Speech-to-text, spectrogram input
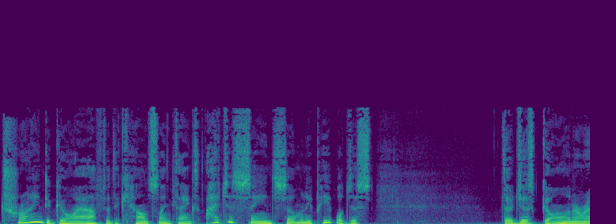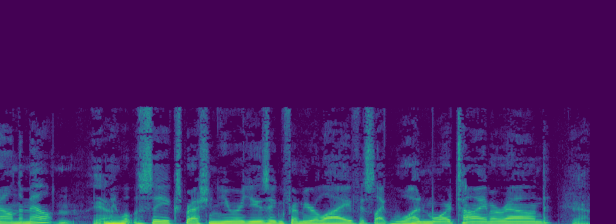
trying to go after the counseling things, I've just seen so many people just they're just going around the mountain. Yeah. I mean, what was the expression you were using from your life? It's like one more time around yeah.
